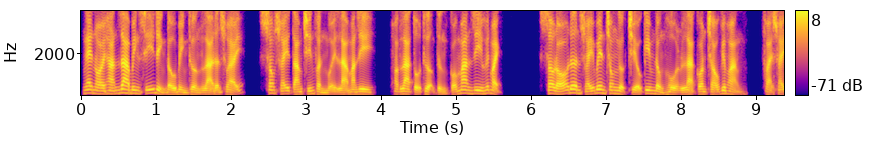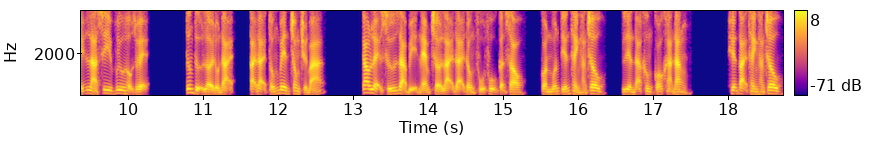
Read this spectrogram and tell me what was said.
Nghe nói hán gia binh sĩ đỉnh đầu bình thường là đơn xoáy, song xoáy tám chín phần mười là man di, hoặc là tổ thượng từng có man di huyết mạch. Sau đó đơn xoáy bên trong ngược chiều kim đồng hồ là con cháu viêm hoàng, phải xoáy là si vưu hậu duệ. Tương tự lời đồn đại, tại đại tống bên trong truyền bá. Cao lệ sứ giả bị ném trở lại đại đồng phủ phụ cận sau, còn muốn tiến thành hàng châu, liền đã không có khả năng. Hiện tại thành hàng châu,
